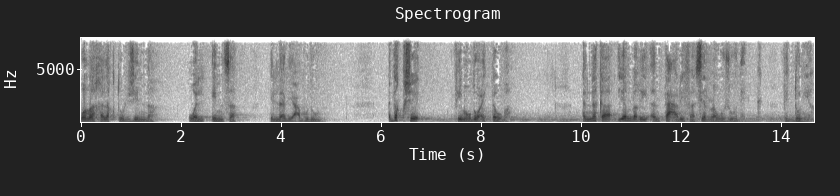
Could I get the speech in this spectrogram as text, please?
وما خلقت الجن والإنس إلا ليعبدون. أدق شيء في موضوع التوبة. أنك ينبغي أن تعرف سر وجودك في الدنيا.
